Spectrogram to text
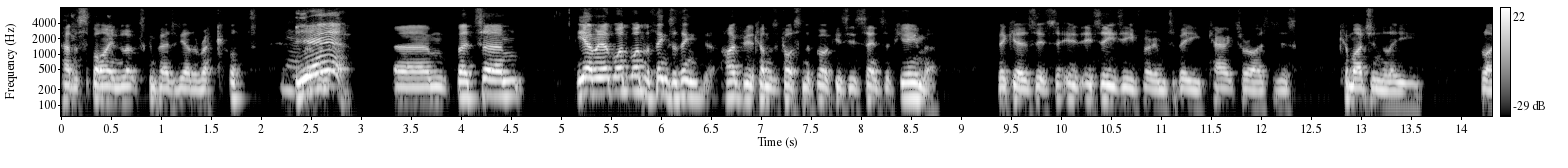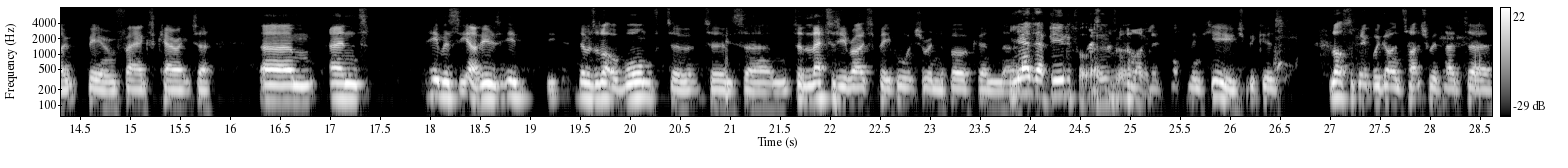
how the spine looks compared to the other records. Yeah. Yeah, Um, but um, yeah, I mean, one, one of the things I think hopefully comes across in the book is his sense of humour, because it's it, it's easy for him to be characterised as this curmudgeonly bloke, beer and fags character, um, and he was, you know, he was. He, he- there was a lot of warmth to to his um, to the letters he wrote to people, which are in the book, and uh, yeah, they're beautiful. Christmas card list must have been huge because lots of people we got in touch with had uh,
